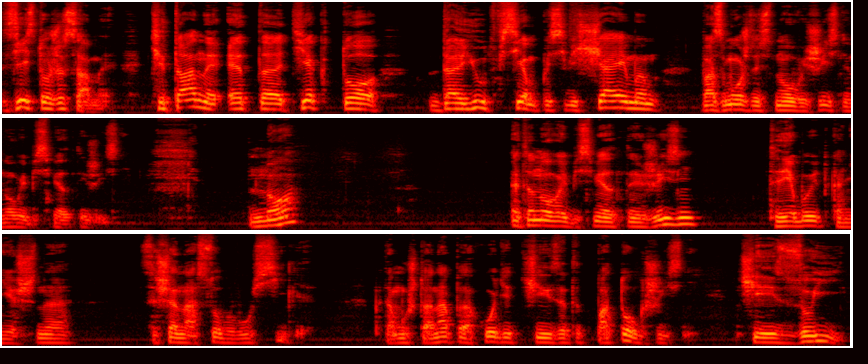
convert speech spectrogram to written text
здесь то же самое. Титаны – это те, кто дают всем посвящаемым возможность новой жизни, новой бессмертной жизни. Но эта новая бессмертная жизнь требует, конечно, совершенно особого усилия потому что она проходит через этот поток жизни, через Зуи.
